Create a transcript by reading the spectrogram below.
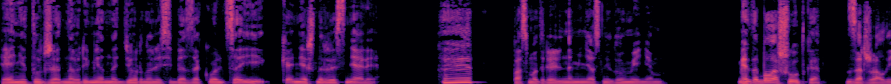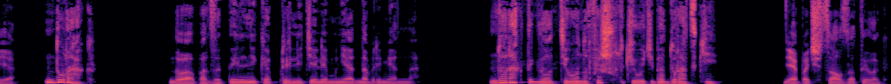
и они тут же одновременно дернули себя за кольца и, конечно же, сняли. «Э...» — посмотрели на меня с недоумением. «Это была шутка», — заржал я. «Дурак!» Два подзатыльника прилетели мне одновременно. «Дурак ты, Галактионов, и шутки у тебя дурацкие». Я почесал затылок.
